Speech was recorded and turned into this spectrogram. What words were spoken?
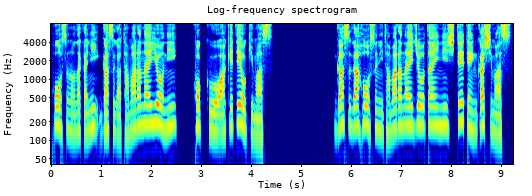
ホースの中にガスがたまらないようにコックを開けておきます。ガスがホースにたまらない状態にして点火します。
